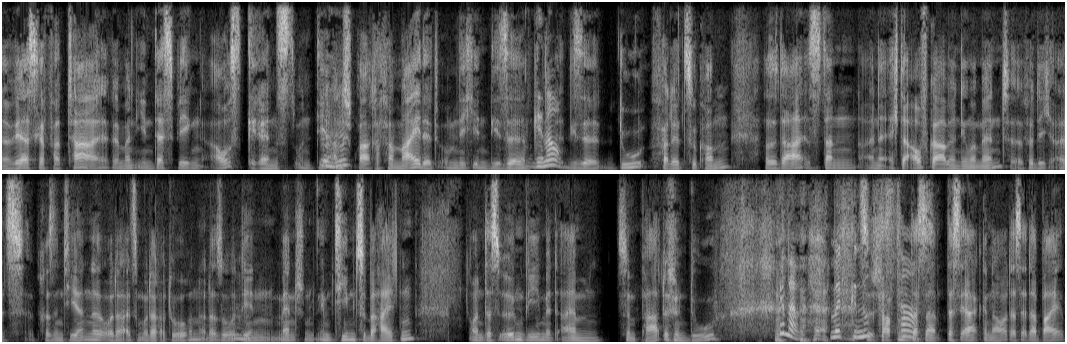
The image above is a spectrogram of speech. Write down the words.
dann wäre es ja fatal, wenn man ihn deswegen ausgrenzt und die mhm. Ansprache vermeidet, um nicht in diese, genau. diese Du-Falle zu kommen. Also da ist dann eine echte Aufgabe in dem Moment äh, für dich als Präsentierende oder als Moderatorin oder so, mhm. den Menschen im Team zu behalten und das irgendwie mit einem sympathischen Du genau, mit genug zu schaffen, dass er, dass er genau, dass er dabei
